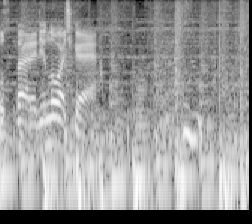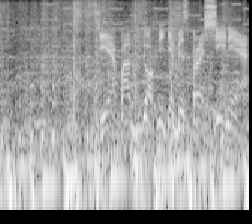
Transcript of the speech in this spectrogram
Кустарь-одиночка! Все поддохните без прощения!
